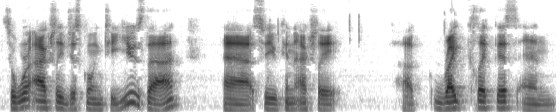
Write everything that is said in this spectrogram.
So we're actually just going to use that. Uh, so you can actually uh, right click this and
